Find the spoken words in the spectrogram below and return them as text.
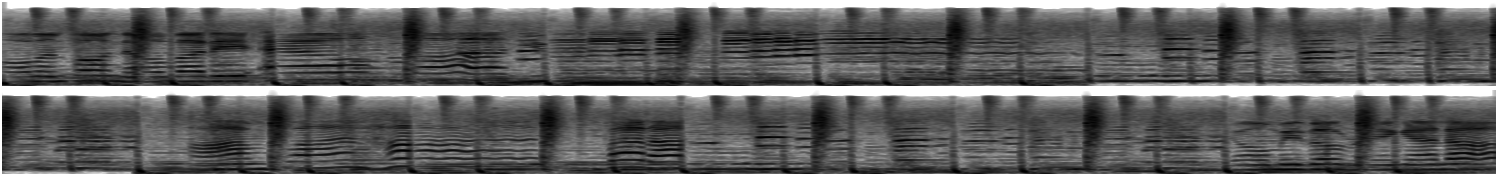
Falling for nobody else but you. Show me the ring and I'll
